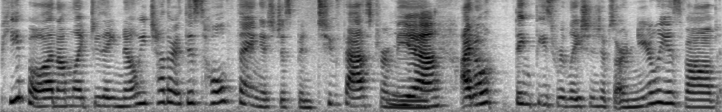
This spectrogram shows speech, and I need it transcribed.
people and I'm like, do they know each other? This whole thing has just been too fast for me. Yeah. I don't think these relationships are nearly as involved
